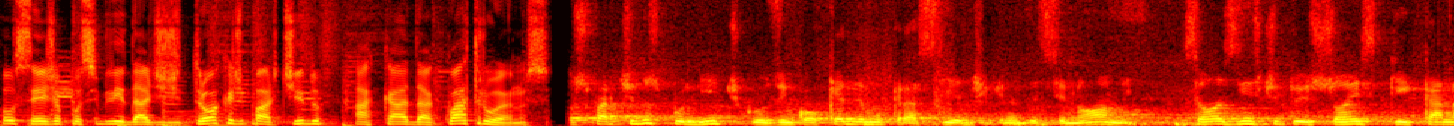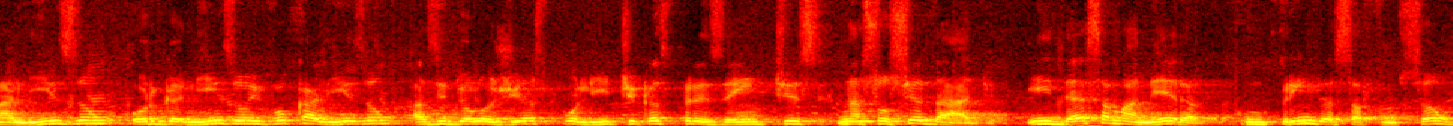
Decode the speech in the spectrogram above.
ou seja, a possibilidade de troca de partido a cada quatro anos. Os partidos políticos, em qualquer democracia digna desse nome, são as instituições que canalizam, organizam e vocalizam as ideologias políticas presentes na sociedade. E dessa maneira, cumprindo essa função,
